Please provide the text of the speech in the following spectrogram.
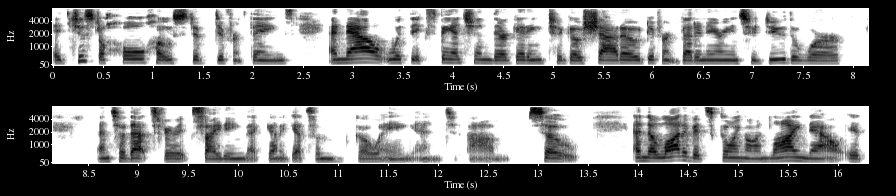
it's just a whole host of different things. And now with the expansion, they're getting to go shadow different veterinarians who do the work. And so that's very exciting. That kind of gets them going. And um, so, and a lot of it's going online now. It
